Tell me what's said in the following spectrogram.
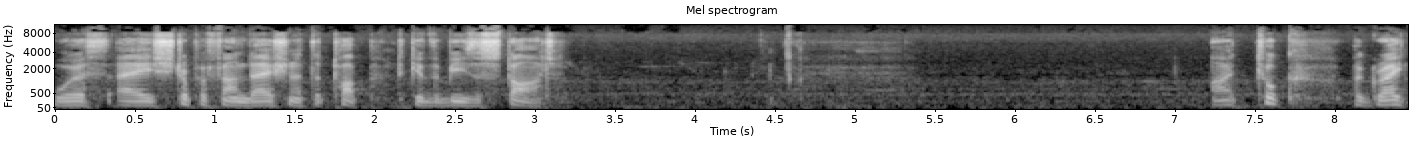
with a strip of foundation at the top to give the bees a start. I took a great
